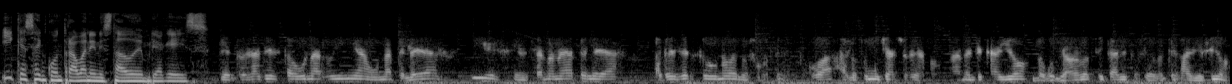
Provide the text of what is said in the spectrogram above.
y que se encontraban en estado de embriaguez. Dentro de la fiesta hubo una riña, una pelea, y en esa pelea Parece ser que uno de los al otro muchacho que afortunadamente cayó, lo volvieron al hospital y posiblemente falleció.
